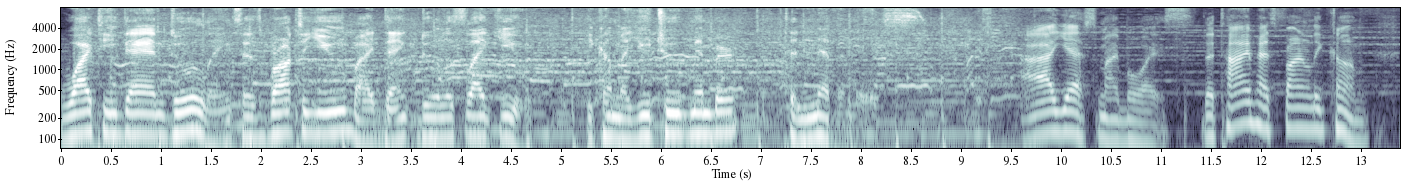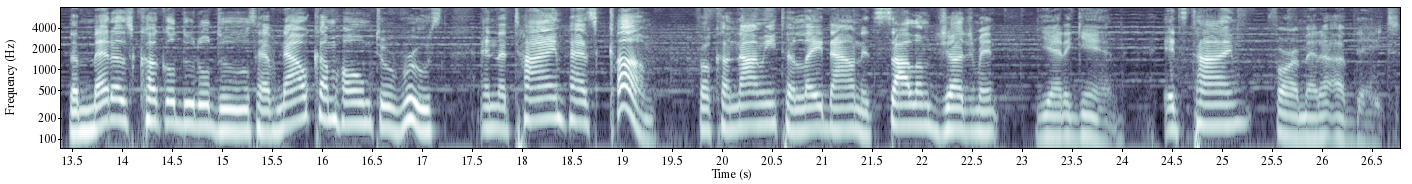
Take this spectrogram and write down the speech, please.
YT Dan Duel Links is brought to you by dank duelists like you. Become a YouTube member to never miss. Ah, yes, my boys. The time has finally come. The meta's cuckle doodle doos have now come home to roost, and the time has come for Konami to lay down its solemn judgment yet again. It's time for a meta update.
